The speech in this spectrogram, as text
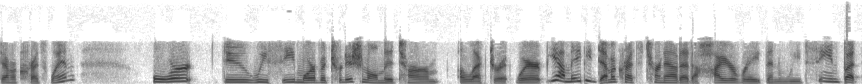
Democrats win, or do we see more of a traditional midterm electorate where, yeah, maybe Democrats turn out at a higher rate than we've seen, but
